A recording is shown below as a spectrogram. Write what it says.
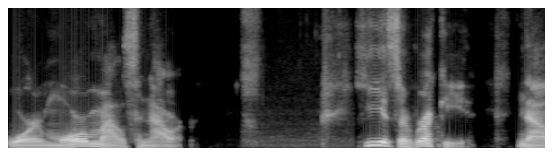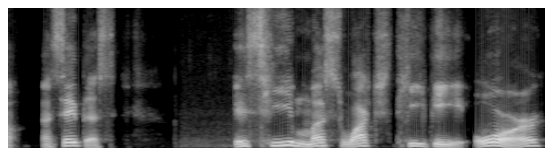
or more miles an hour. He is a rookie. Now, I say this is he must watch TV or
